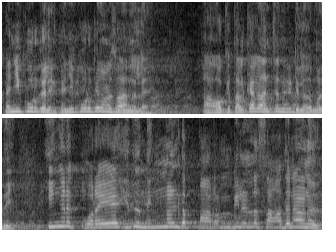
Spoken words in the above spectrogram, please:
കഞ്ഞിക്കൂർക്കൽ. കഞ്ഞിക്കൂർക്കൽ എന്നുള്ള സാധനമല്ലേ ആ ഓക്കെ തൽക്കാലം അഞ്ചെണ്ണം കിട്ടില്ല അത് മതി. ഇങ്ങനെ കുറേ ഇത് നിങ്ങളുടെ പറമ്പിലുള്ള സാധനമാണ്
